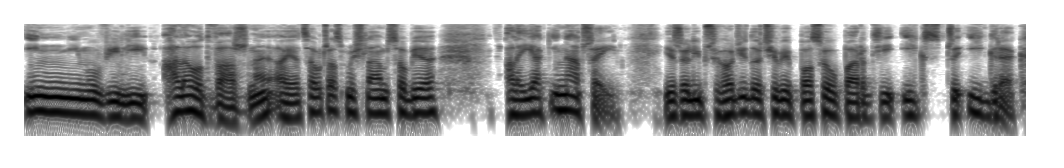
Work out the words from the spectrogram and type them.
inni mówili, ale odważne, a ja cały czas myślałem sobie, ale jak inaczej? Jeżeli przychodzi do ciebie poseł partii X czy Y,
